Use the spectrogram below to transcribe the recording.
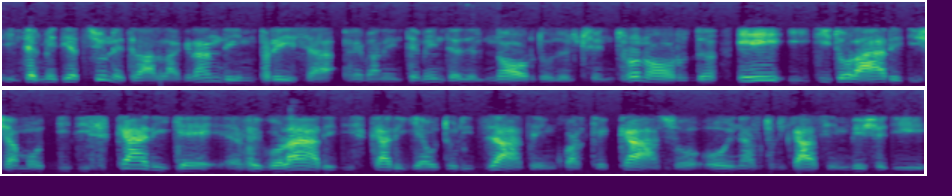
intermediazione tra la grande impresa prevalentemente del nord o del centro-nord e i titolari diciamo, di discariche regolari, discariche autorizzate in qualche caso o in altri casi invece di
